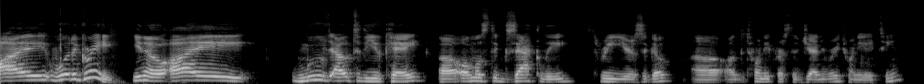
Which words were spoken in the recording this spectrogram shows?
I would agree. You know, I moved out to the UK uh, almost exactly three years ago uh, on the 21st of January 2018.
